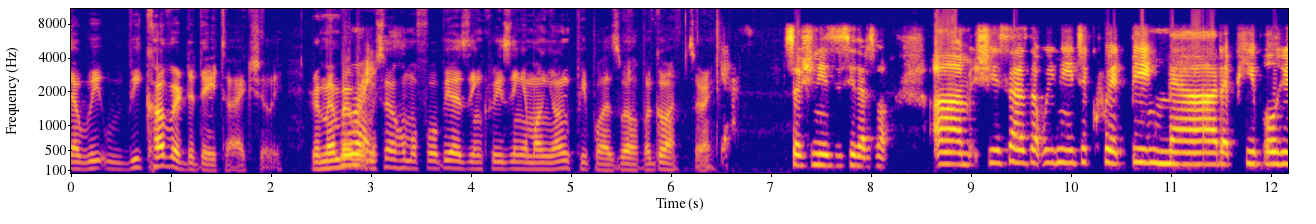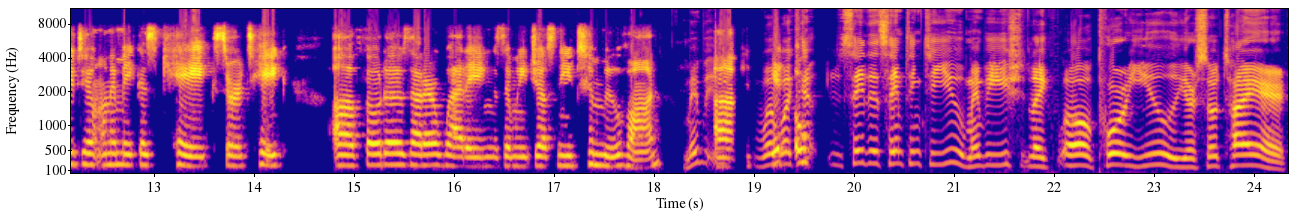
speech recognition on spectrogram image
that we we covered the data actually. Remember right. when we said homophobia is increasing among young people as well. But go on, sorry. Yes. So she needs to see that as well. Um, she says that we need to quit being mad at people who don't want to make us cakes or take uh, photos at our weddings, and we just need to move on. Maybe um, well, why can't you say the same thing to you? Maybe you should like, oh, poor you, you're so tired.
